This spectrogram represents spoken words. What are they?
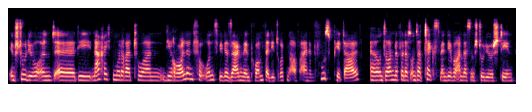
im Studio. Und äh, die Nachrichtenmoderatoren, die rollen für uns, wie wir sagen, den Prompter, die drücken auf einem Fußpedal äh, und sorgen dafür, dass unser Text, wenn wir woanders im Studio stehen,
